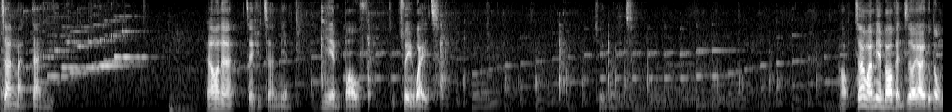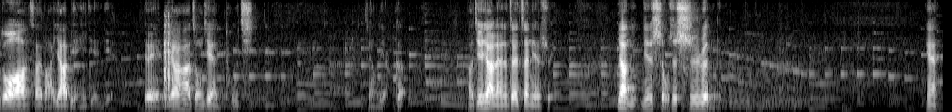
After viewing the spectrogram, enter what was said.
沾满蛋液。然后呢，再去沾面面包粉，就最外层，最外层。好，沾完面包粉之后，要有个动作哦，稍微把它压扁一点点，对，不要让它中间很凸起。这样两个，然后接下来呢，再沾点水，让你你的手是湿润的。你看，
